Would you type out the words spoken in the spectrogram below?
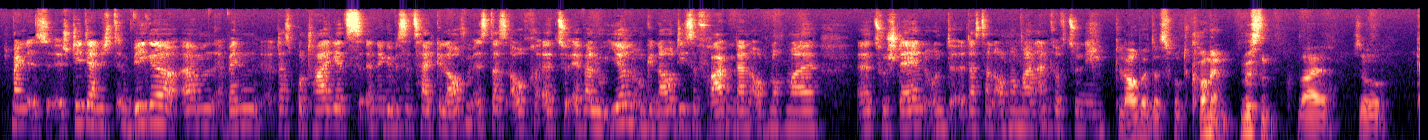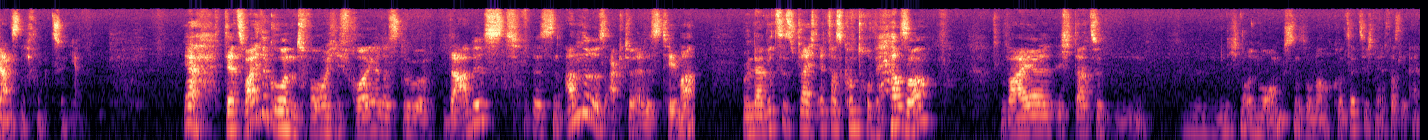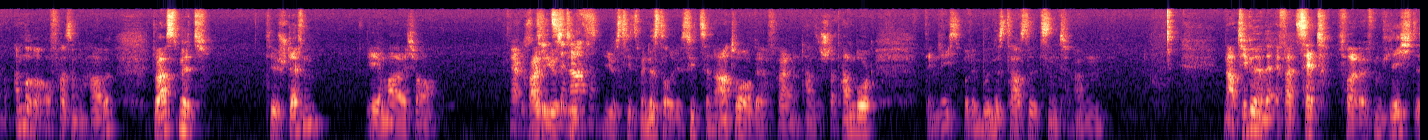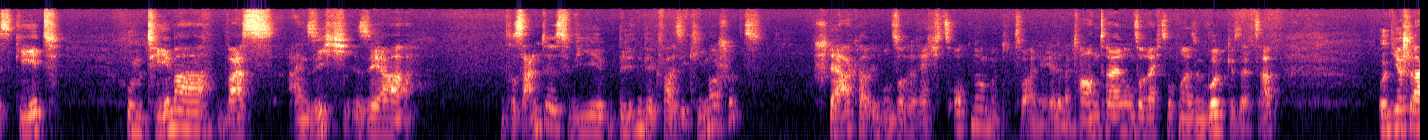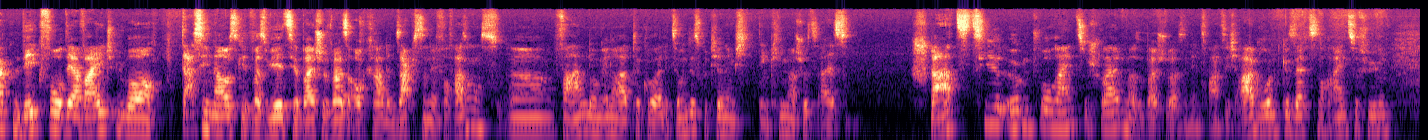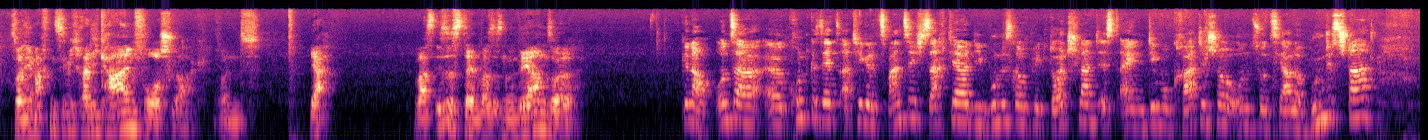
Ich meine, es steht ja nichts im Wege, ähm, wenn das Portal jetzt eine gewisse Zeit gelaufen ist, das auch äh, zu evaluieren und genau diese Fragen dann auch nochmal äh, zu stellen und äh, das dann auch nochmal in Angriff zu nehmen. Ich glaube, das wird kommen müssen, weil so kann es nicht funktionieren. Ja, der zweite Grund, warum ich mich freue, dass du da bist, ist ein anderes aktuelles Thema. Und da wird es jetzt vielleicht etwas kontroverser, weil ich dazu nicht nur in Nuancen, sondern auch grundsätzlich eine etwas andere Auffassung habe. Du hast mit Till Steffen, ehemaliger ja, quasi Justiz, Justizminister, Justizsenator der Freien und Hansestadt Hamburg, demnächst wohl im Bundestag sitzend, ähm, einen Artikel in der FAZ veröffentlicht. Es geht um ein Thema, was an sich sehr interessant ist. Wie bilden wir quasi Klimaschutz stärker in unsere Rechtsordnung und zwar in den elementaren Teilen unserer Rechtsordnung, also im Grundgesetz ab? Und ihr schlagt einen Weg vor, der weit über das hinausgeht, was wir jetzt hier beispielsweise auch gerade in Sachsen in den Verfassungsverhandlungen innerhalb der Koalition diskutieren, nämlich den Klimaschutz als Staatsziel irgendwo reinzuschreiben, also beispielsweise in den 20a-Grundgesetz noch einzufügen, sondern ihr macht einen ziemlich radikalen Vorschlag. Und ja, was ist es denn, was es nun werden soll? Genau, unser äh, Grundgesetz Artikel 20 sagt ja, die Bundesrepublik Deutschland ist ein demokratischer und sozialer Bundesstaat.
